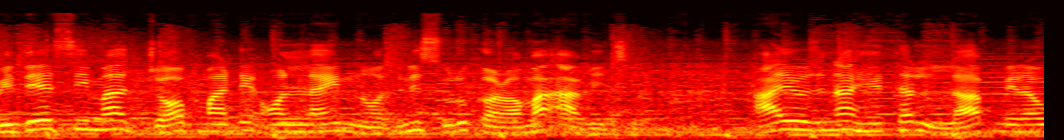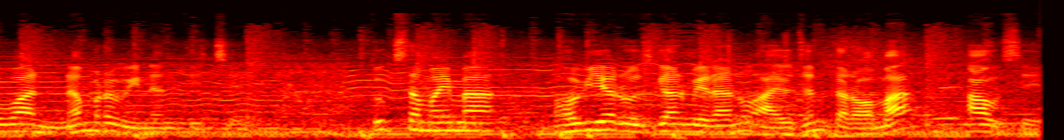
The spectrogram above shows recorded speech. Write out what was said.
વિદેશીમાં જોબ માટે ઓનલાઈન નોંધણી શરૂ કરવામાં આવી છે. આ યોજના હેઠળ લાભ મેળવવા નમ્ર વિનંતી છે. ટૂંક સમયમાં ભવ્ય રોજગાર મેળાનું આયોજન કરવામાં આવશે.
